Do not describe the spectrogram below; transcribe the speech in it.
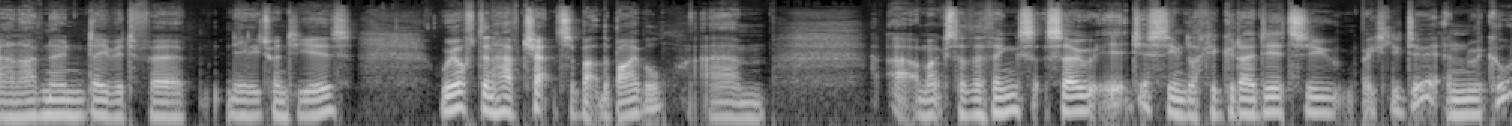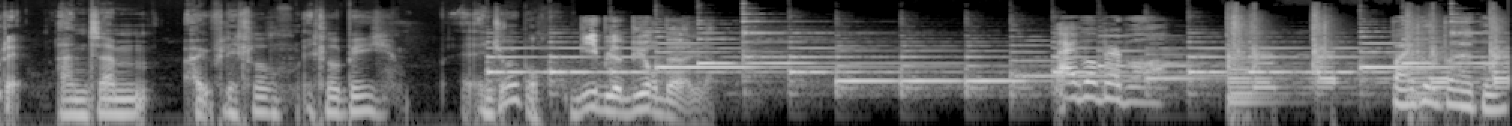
and I've known David for nearly twenty years. We often have chats about the Bible, um, uh, amongst other things. So it just seemed like a good idea to basically do it and record it, and um, hopefully it'll it'll be enjoyable. Bible Burble. Bible Burble.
